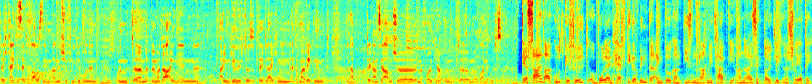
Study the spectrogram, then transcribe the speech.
vielleicht kann ich das einfach rausnehmen und dann ist schon viel gewonnen. Mhm. Und ähm, wenn man da einen, ein Gerücht oder dergleichen einfach mal wegnimmt, dann hat der ganze Abend schon einen Erfolg gehabt und ähm, war eine gute Sache. Der Saal war gut gefüllt, obwohl ein heftiger Wintereinbruch an diesem Nachmittag die Anreise deutlich erschwerte.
